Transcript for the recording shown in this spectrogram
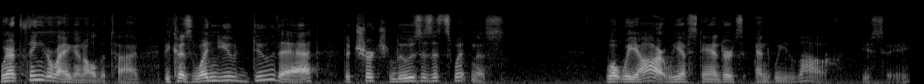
We aren't finger wagging all the time. Because when you do that, the church loses its witness. What we are, we have standards and we love, you see.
